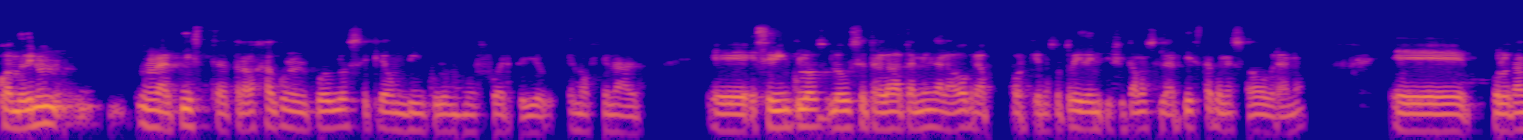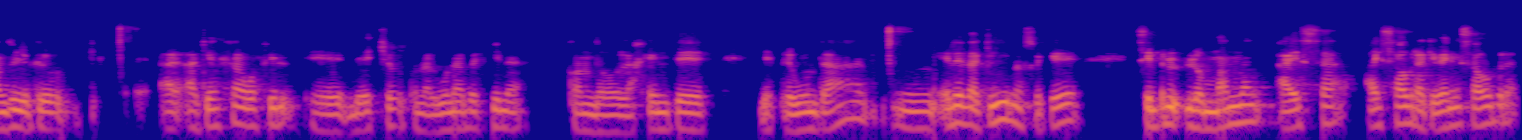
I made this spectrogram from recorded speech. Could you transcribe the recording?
cuando viene un, artista, trabaja con el pueblo, se crea un vínculo muy fuerte, yo, emocional. Eh, ese vínculo luego se traslada también a la obra, porque nosotros identificamos el artista con esa obra, ¿no? Eh, por lo tanto, yo creo que aquí en Genaguacil, de hecho, con algunas vecinas, cuando la gente les pregunta, ah, ¿eres de aquí? No sé qué, siempre los mandan a esa, a esa obra, que vean esa obra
